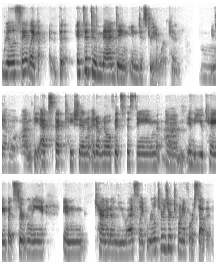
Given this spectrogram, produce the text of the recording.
real estate. Like the, it's a demanding industry to work in you know mm-hmm. um, the expectation i don't know if it's the same um, in the uk but certainly in canada and the us like realtors are 24 7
